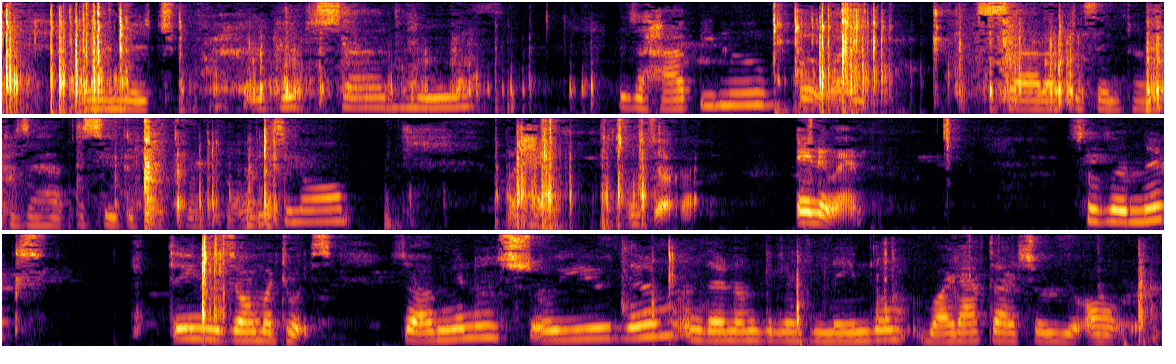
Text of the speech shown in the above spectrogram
And it's a good sad move. It's a happy move, but like sad at the same time because I have to say goodbye to my friends and all. Okay, it's alright. Anyway, so the next thing is all my toys. So I'm gonna show you them and then I'm gonna name them right after I show you all of them.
